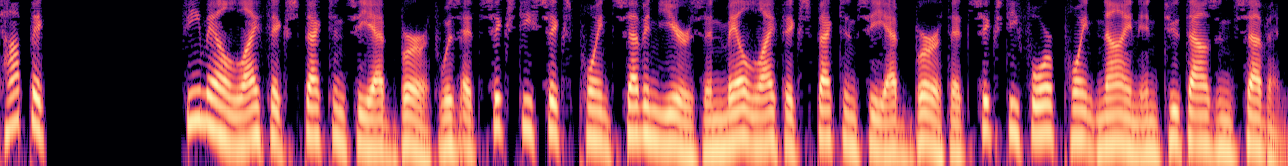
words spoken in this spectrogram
Topic Female life expectancy at birth was at 66.7 years and male life expectancy at birth at 64.9 in 2007.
